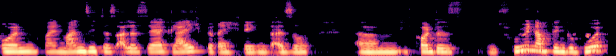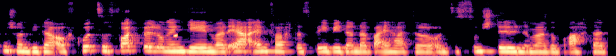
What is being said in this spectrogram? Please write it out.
Und mein Mann sieht das alles sehr gleichberechtigend. Also ähm, ich konnte früh nach den Geburten schon wieder auf kurze Fortbildungen gehen, weil er einfach das Baby dann dabei hatte und es zum Stillen immer gebracht hat.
